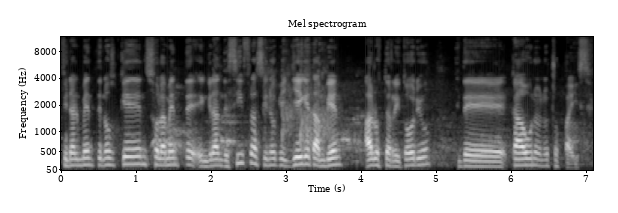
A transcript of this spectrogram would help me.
finalmente no queden solamente en grandes cifras, sino que llegue también a los territorios de cada uno de nuestros países.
